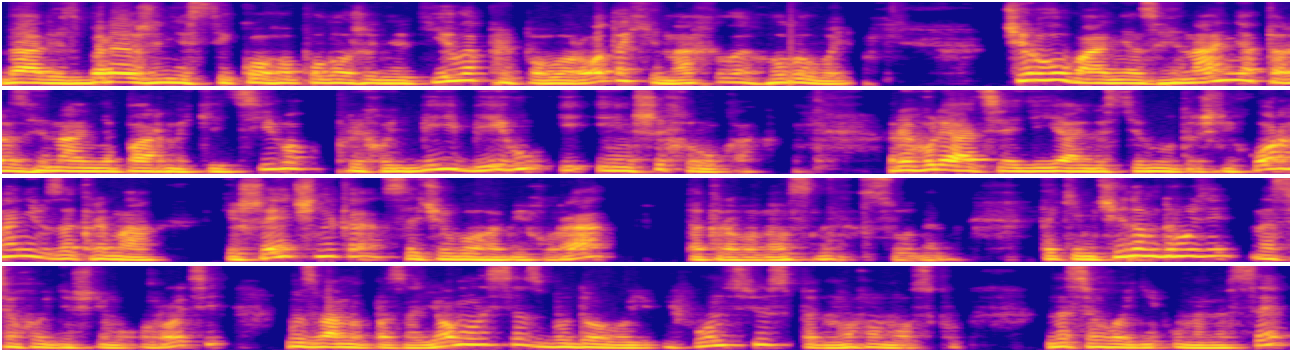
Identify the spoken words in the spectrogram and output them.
Далі збереження стійкого положення тіла при поворотах і нахилах голови. Чергування, згинання та розгинання парних кінцівок при ходьбі, бігу і інших рухах. Регуляція діяльності внутрішніх органів, зокрема кишечника, сечового міхура та кровоносних судин. Таким чином, друзі, на сьогоднішньому уроці ми з вами познайомилися з будовою і функцією спинного мозку. На сьогодні у мене все.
